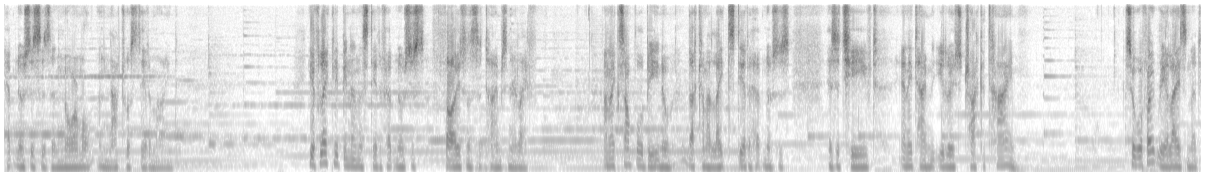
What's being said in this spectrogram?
hypnosis is a normal and natural state of mind. You've likely been in a state of hypnosis thousands of times in your life. An example would be, you know, that kind of light state of hypnosis is achieved anytime that you lose track of time. So, without realizing it,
